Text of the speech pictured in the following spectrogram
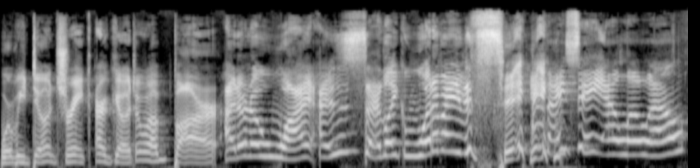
where we don't drink or go to a bar. I don't know why I said like, what am I even saying? And I say LOL.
